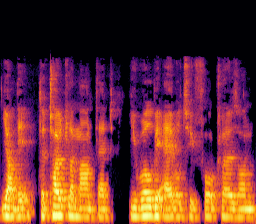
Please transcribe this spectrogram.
yeah, the, the total amount that you will be able to foreclose on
